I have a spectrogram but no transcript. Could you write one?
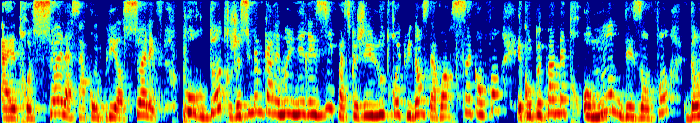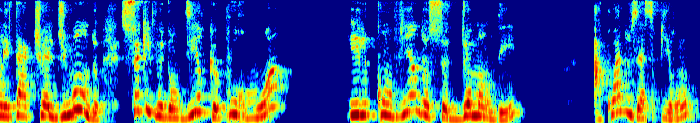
à être seules, à s'accomplir seules. Pour d'autres, je suis même carrément une hérésie parce que j'ai eu l'outrecuidance d'avoir cinq enfants et qu'on ne peut pas mettre au monde des enfants dans l'état actuel du monde. Ce qui veut donc dire que pour moi, il convient de se demander à quoi nous aspirons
